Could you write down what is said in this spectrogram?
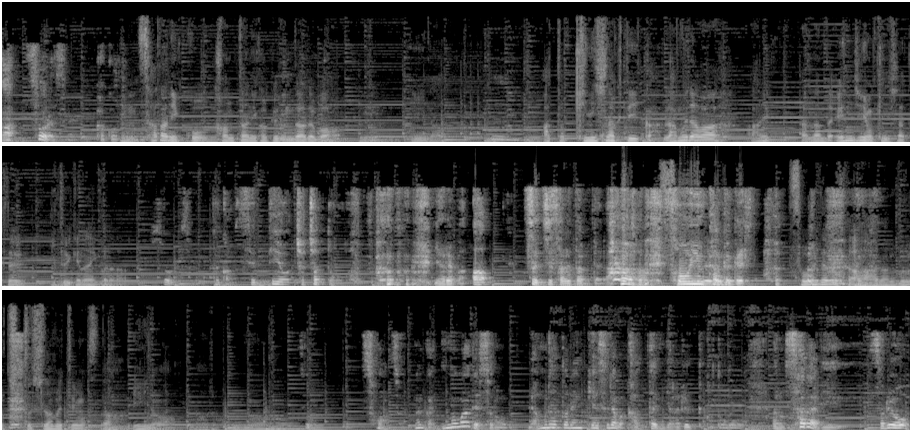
あ、そうですね。書こうと。うん、さらにこう簡単に書けるんであれば、うん、いいな。うん。あと気にしなくていいか。ラムダは、あれ、あなんだ、エンジンを気にしなくていいといけないから。そうですね。なんか設定をちょちょっと やれば、あ、通知されたみたいな。そういう感覚でした。そういうレベルああ、なるほど。ちょっと調べてみます。あいいな。なるほどな。そうそうなんですよ。なんか今までそのラムダと連携すれば簡単にやられるってことを、あの、さらにそれを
